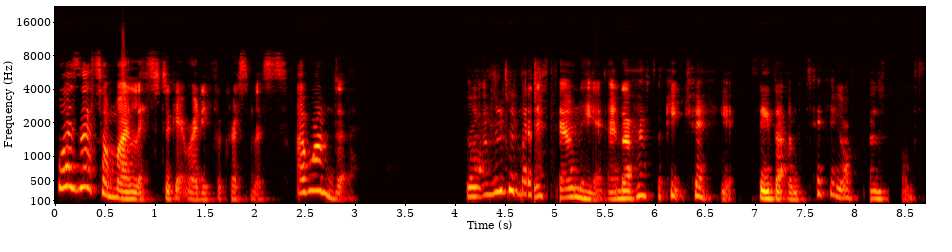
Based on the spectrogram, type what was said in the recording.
Why is that on my list to get ready for Christmas? I wonder. Well, I'm going to put my list down here and I'll have to keep checking it to see that I'm ticking off those jobs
